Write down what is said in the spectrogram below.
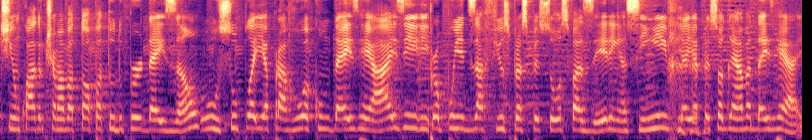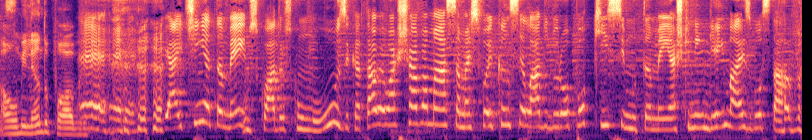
Tinha um quadro que chamava Topa Tudo por Dezão. O Supla ia pra rua com 10 reais e, e propunha desafios pras pessoas fazerem assim. E, e aí a pessoa ganhava 10 reais. Ó, humilhando o pobre. É, é. E aí tinha também uns quadros com música e tal. Eu achava massa, mas foi cancelado, durou pouquíssimo também. Acho que ninguém mais gostava.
